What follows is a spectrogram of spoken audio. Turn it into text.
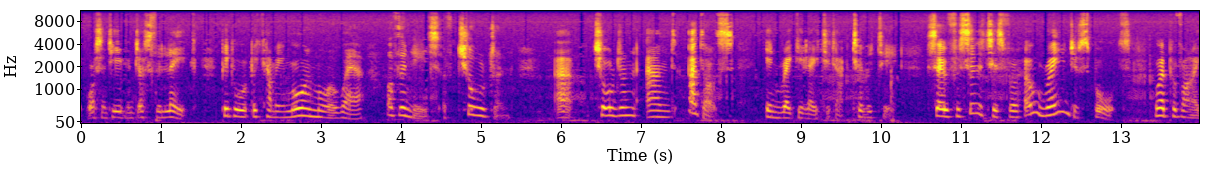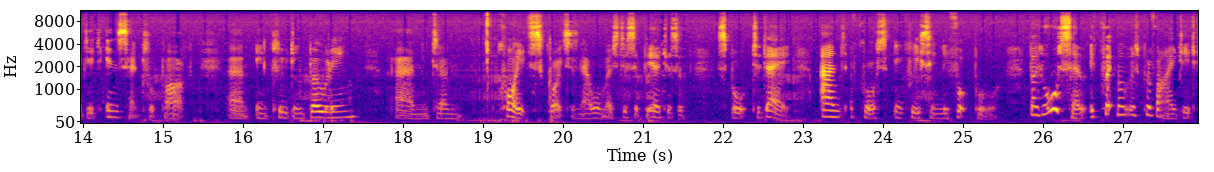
it wasn't even just the lake. People were becoming more and more aware of the needs of children, uh, children and adults in regulated activity. So facilities for a whole range of sports were provided in Central Park, um, including bowling and um, quoits. Quoits has now almost disappeared as a sport today, and of course increasingly football. But also equipment was provided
